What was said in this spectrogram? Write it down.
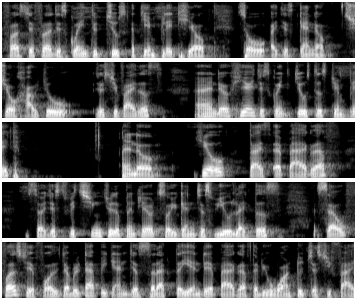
First of all, I'm just going to choose a template here. So I just kind of show how to justify this and uh, here I'm just going to choose this template and uh, here there's a paragraph. So just switching to the print layout so you can just view like this. So first of all double tap it and just select the entire paragraph that you want to justify.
